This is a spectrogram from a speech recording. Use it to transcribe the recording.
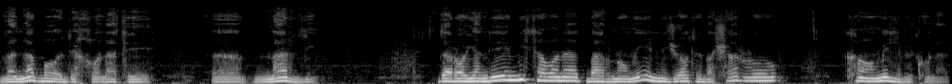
و نه با دخالت مردی. در آینده می تواند برنامه نجات بشر رو کامل بکند.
